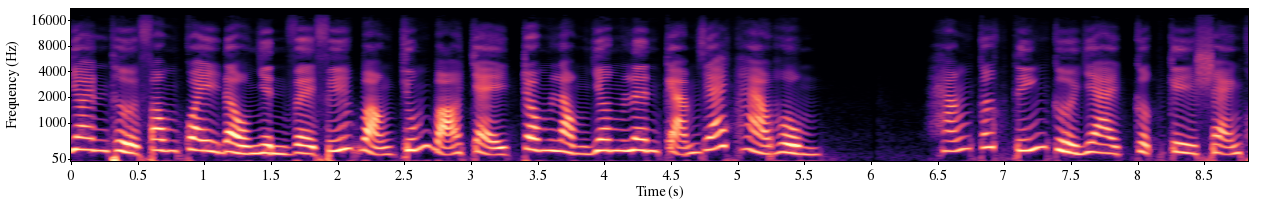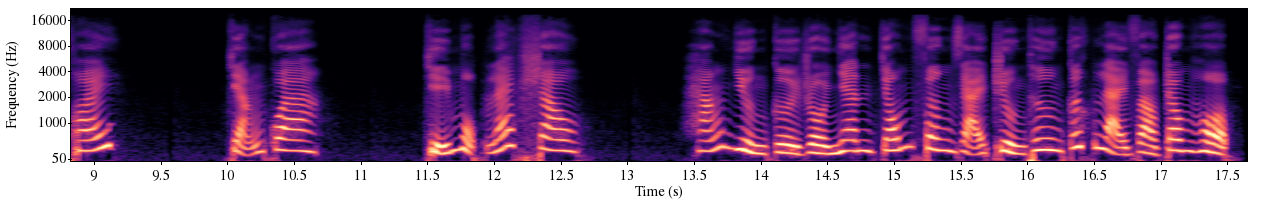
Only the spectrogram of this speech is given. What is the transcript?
Doanh Thừa Phong quay đầu nhìn về phía bọn chúng bỏ chạy, trong lòng dâng lên cảm giác hào hùng. Hắn cất tiếng cười dài cực kỳ sảng khoái. Chẳng qua, chỉ một lát sau, hắn dừng cười rồi nhanh chóng phân giải trường thương cất lại vào trong hộp.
